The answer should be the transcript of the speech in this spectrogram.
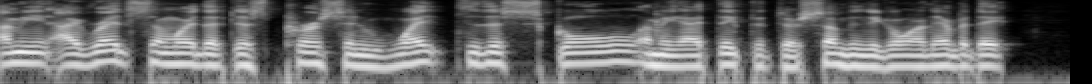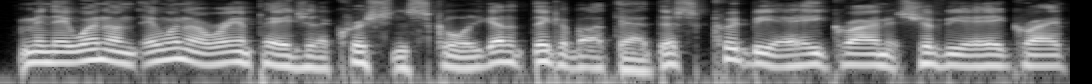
I mean, I read somewhere that this person went to the school. I mean, I think that there's something to go on there, but they, I mean, they went on they went on a rampage in a Christian school. You got to think about that. This could be a hate crime. It should be a hate crime,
